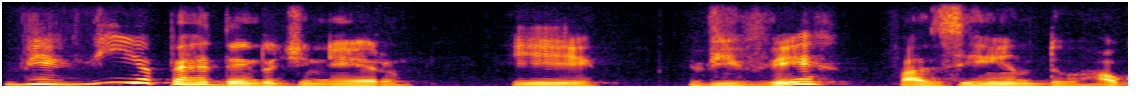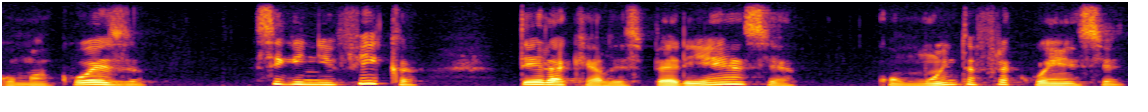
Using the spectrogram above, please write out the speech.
vivia perdendo dinheiro e viver fazendo alguma coisa significa ter aquela experiência com muita frequência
